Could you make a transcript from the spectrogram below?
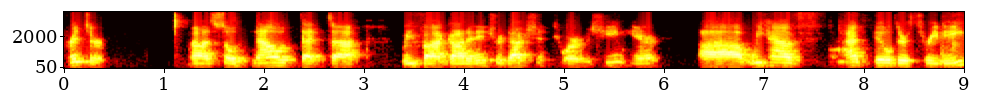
printer. so now that We've uh, got an introduction to our machine here. Uh, we have at Builder 3D,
